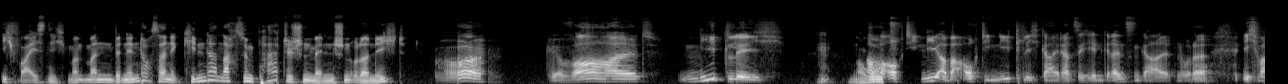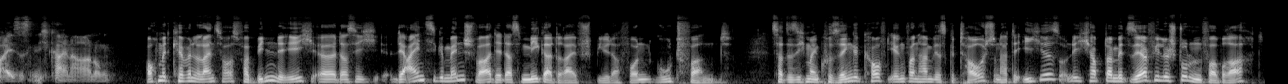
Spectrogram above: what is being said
Ich weiß nicht, man, man benennt doch seine Kinder nach sympathischen Menschen, oder nicht? Ja, der war halt Niedlich. Gut. Aber auch, die, aber auch die Niedlichkeit hat sich in Grenzen gehalten, oder? Ich weiß es nicht, keine Ahnung. Auch mit Kevin allein zu Hause verbinde ich, äh, dass ich der einzige Mensch war, der das Mega Drive-Spiel davon gut fand. Das hatte sich mein Cousin gekauft, irgendwann haben wir es getauscht, dann hatte ich es und ich habe damit sehr viele Stunden verbracht.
